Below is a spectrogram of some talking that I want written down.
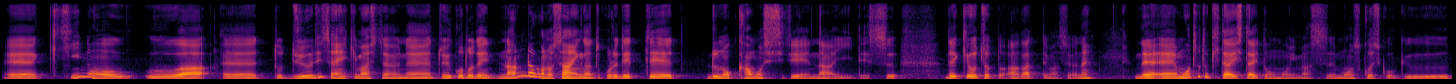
えー、昨日は、えー、っと十字線引きましたよね。ということで、何らかのサインがこれ出てるのかもしれないです。で、今日ちょっと上がってますよね。で、えー、もうちょっと期待したいと思います。もう少しこうぐーっ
